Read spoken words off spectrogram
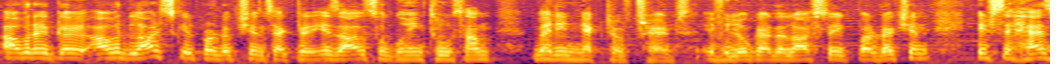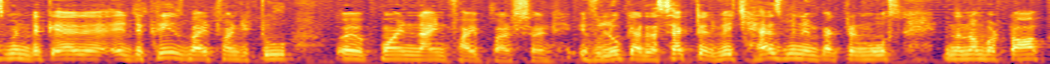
our, uh, our large-scale production sector is also going through some very negative trends. If you look at the large-scale production, it has been dec uh, decreased by 22.95%. If you look at the sector which has been impacted most in the number top,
